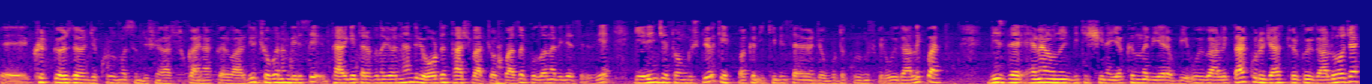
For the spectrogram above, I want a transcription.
e, 40 gözle önce kurulmasını düşünüyorlar. Su kaynakları var diye. Çobanın birisi Perge tarafına yönlendiriyor. Orada taş var çok fazla kullanabilirsiniz diye. Gelince Tonguç diyor ki bakın 2000 sene önce burada kurulmuş bir uygarlık var. Biz de hemen onun bitişine yakınına bir yere bir uygarlıklar kuracağız. Türk uygarlığı olacak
